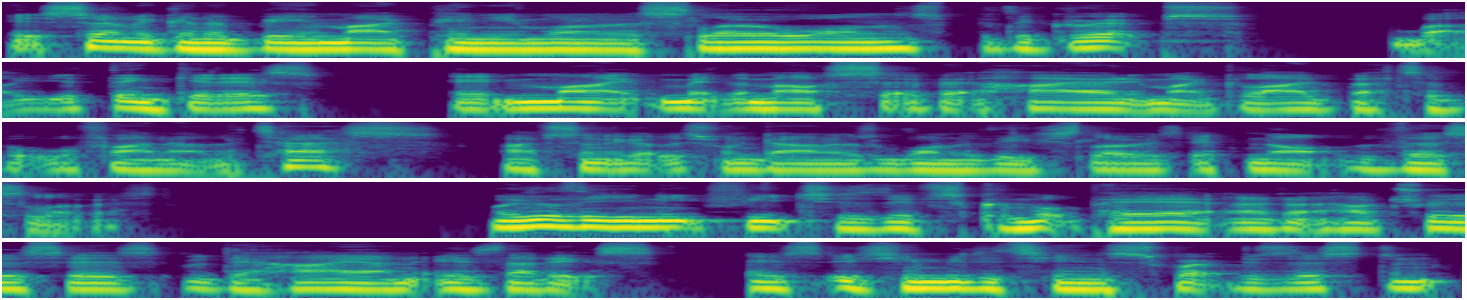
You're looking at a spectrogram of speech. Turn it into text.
It's certainly going to be, in my opinion, one of the slower ones with the grips. Well, you'd think it is. It might make the mouse sit a bit higher and it might glide better, but we'll find out in the tests. I've certainly got this one down as one of the slowest, if not the slowest. One of the unique features they've come up here, and I don't know how true this is with the Hien, is that it's, it's, it's humidity and sweat resistant.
